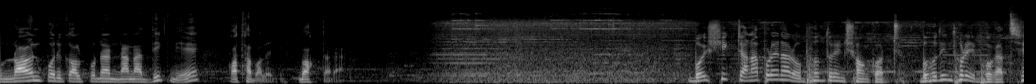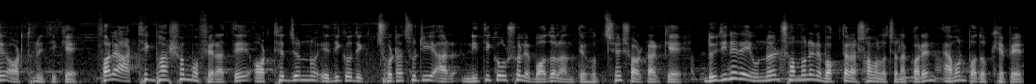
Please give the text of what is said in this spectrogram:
উন্নয়ন পরিকল্পনার নানা দিক নিয়ে কথা বলেন বক্তারা। বৈশ্বিক টানাপোড়েন আর অভ্যন্তরীণ সংকট বহুদিন ধরেই ভোগাচ্ছে অর্থনীতিকে। ফলে আর্থিক ভারসাম্য ফেরাতে অর্থের জন্য এদিক ওদিক ছোটাছুটি আর নীতি কৌশলে বদল আনতে হচ্ছে সরকারকে। দুই দিনের এই উন্নয়ন সম্মেলনে বক্তারা সমালোচনা করেন এমন পদক্ষেপের।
